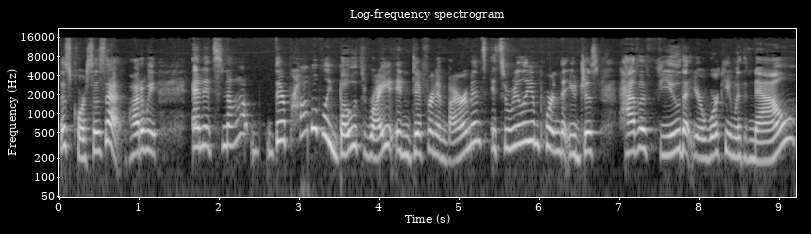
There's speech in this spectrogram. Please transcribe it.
this course says that. How do we? And it's not, they're probably both right in different environments. It's really important that you just have a few that you're working with now.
